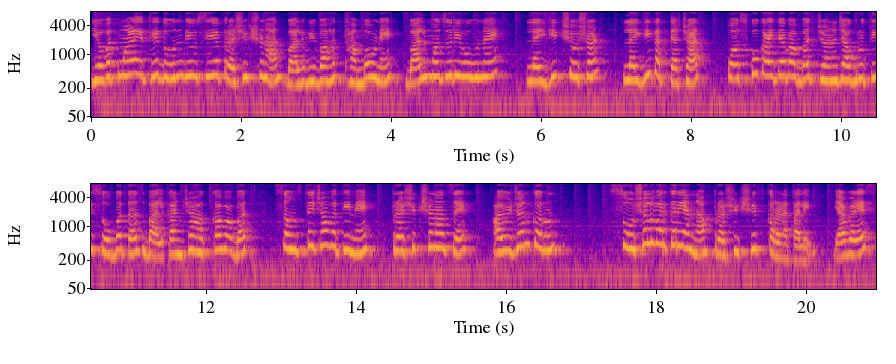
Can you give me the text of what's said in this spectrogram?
यवतमाळ येथे दोन दिवसीय प्रशिक्षणात बालविवाह थांबवणे बालमजुरी होऊ नये लैंगिक शोषण लैंगिक अत्याचार पॉस्को कायद्याबाबत जनजागृती सोबतच बालकांच्या हक्काबाबत संस्थेच्या वतीने प्रशिक्षणाचे आयोजन करून सोशल वर्कर यांना प्रशिक्षित करण्यात आले. यावेळेस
